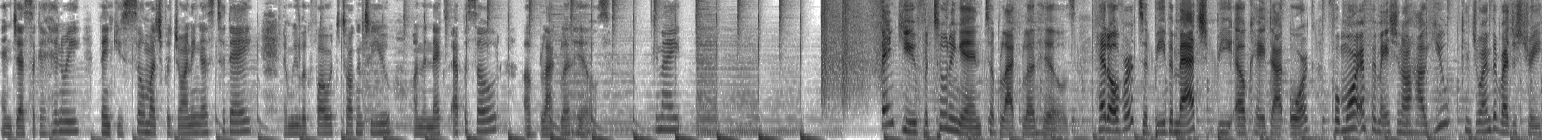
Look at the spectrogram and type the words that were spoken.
and Jessica Henry. Thank you so much for joining us today, and we look forward to talking to you on the next episode of Black Blood Heals. Good night. Thank you for tuning in to Black Blood Heals. Head over to be the match, BeTheMatchBLK.org for more information on how you can join the registry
